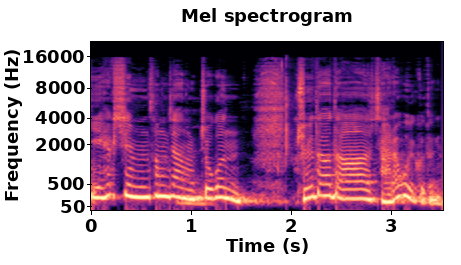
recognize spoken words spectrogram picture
이 핵심 성장 쪽은 죄다 다 잘하고 있거든요.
